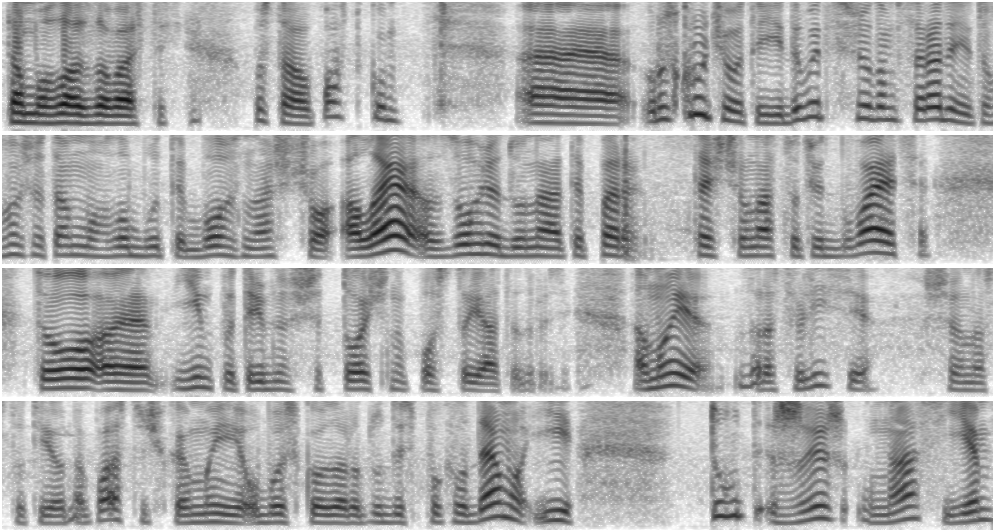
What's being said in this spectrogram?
там могла завестись. Поставив пастку. Е, розкручувати її, дивитися, що там всередині, того, що там могло бути Бог зна що. Але з огляду на тепер те, що в нас тут відбувається, то е, їм потрібно ще точно постояти, друзі. А ми зараз в лісі, ще в нас тут є одна пасточка, ми її обов'язково зараз тут десь покладемо. І тут же ж у нас є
